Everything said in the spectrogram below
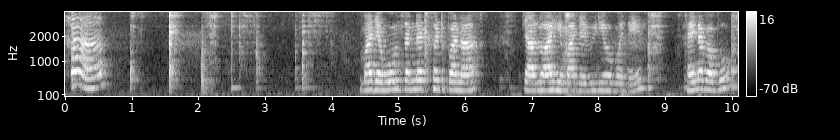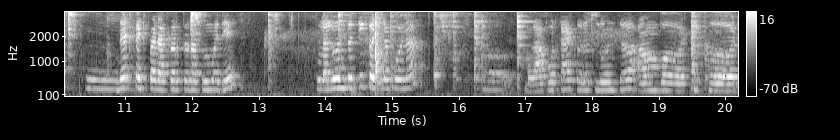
हा. माझ्या ओमचा नटखटपणा चालू आहे माझ्या व्हिडिओमध्ये आहे ना बाबू? नटखटपणा करतो ना तू मध्येच? तुला लोणचं तिखट नको ना? मग आपण काय करत लोणचं? आंबट तिखट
